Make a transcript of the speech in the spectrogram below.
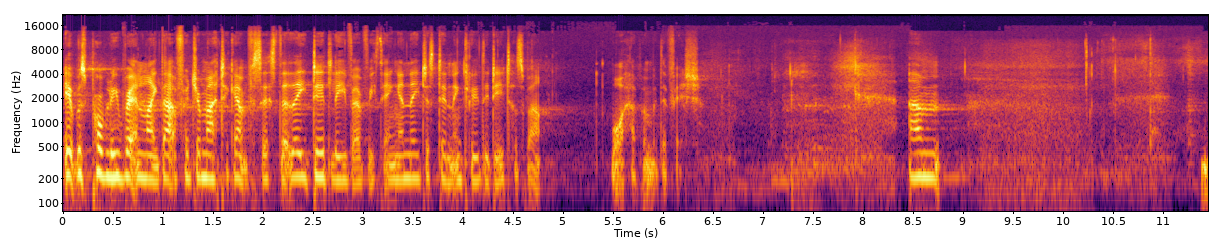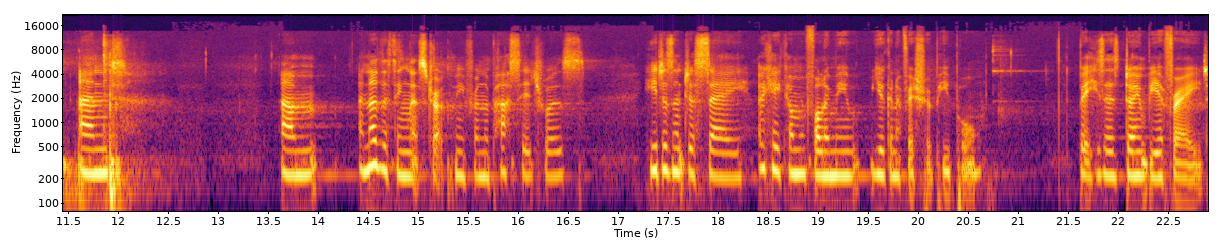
it was probably written like that for dramatic emphasis that they did leave everything and they just didn't include the details about what happened with the fish. Um, and Um, another thing that struck me from the passage was he doesn't just say, okay, come and follow me, you're going to fish for people. But he says, don't be afraid.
